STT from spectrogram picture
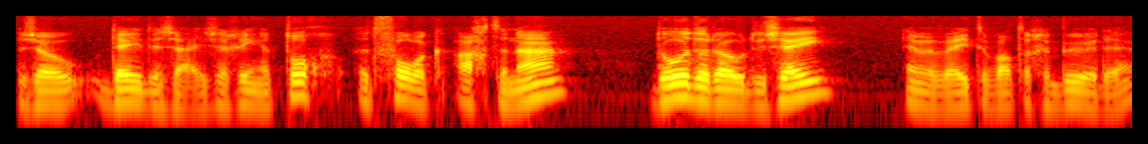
zo deden zij. Ze gingen toch het volk achterna door de Rode Zee. En we weten wat er gebeurde. Hè?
